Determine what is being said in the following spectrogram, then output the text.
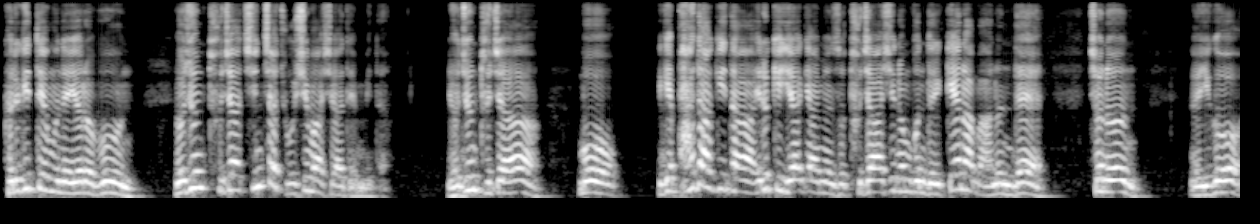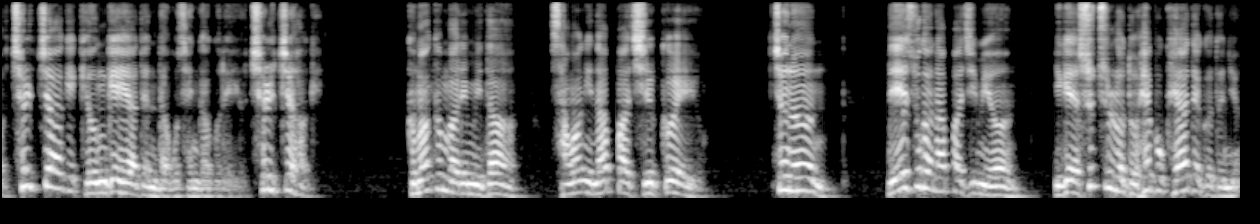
그렇기 때문에 여러분 요즘 투자 진짜 조심하셔야 됩니다. 요즘 투자 뭐 이게 바닥이다 이렇게 이야기하면서 투자하시는 분들이 꽤나 많은데 저는 이거 철저하게 경계해야 된다고 생각을 해요. 철저하게. 그만큼 말입니다. 상황이 나빠질 거예요. 저는 내수가 나빠지면 이게 수출로도 회복해야 되거든요.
